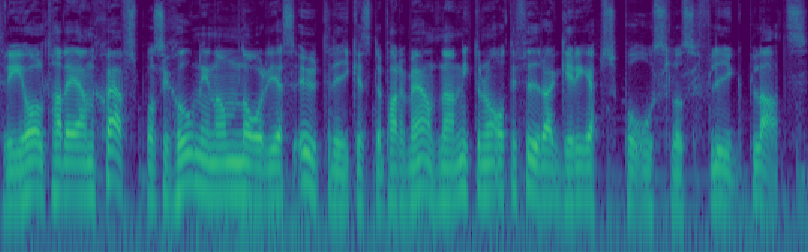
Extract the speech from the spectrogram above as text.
Treholt hade en chefsposition inom Norges utrikesdepartement när han 1984 greps på Oslos flygplats.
